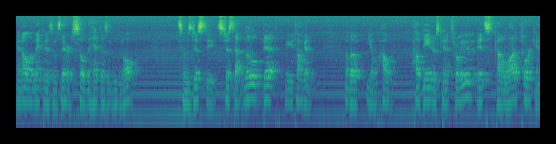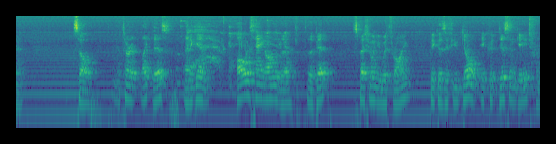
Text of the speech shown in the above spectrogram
and all the mechanisms there, so the head doesn't move at all. So it's just it's just that little bit when you're talking about you know how how dangerous can it throw you. It's got a lot of torque in it. So you turn it like this, and again, always hang on to the to the bit, especially when you're withdrawing, because if you don't, it could disengage from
